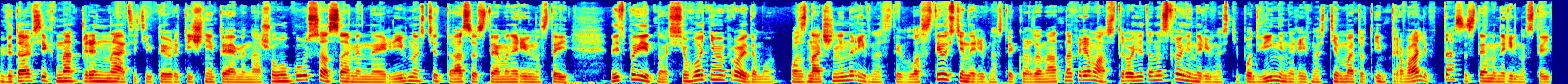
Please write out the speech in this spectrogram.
Вітаю всіх на 13-й теоретичній темі нашого курсу, а саме нерівності та системи нерівностей. Відповідно, сьогодні ми пройдемо означені нерівності, властивості нерівностей, координатна пряма, строгі та нестрогі нерівності, подвійні нерівності, метод інтервалів та системи нерівностей.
